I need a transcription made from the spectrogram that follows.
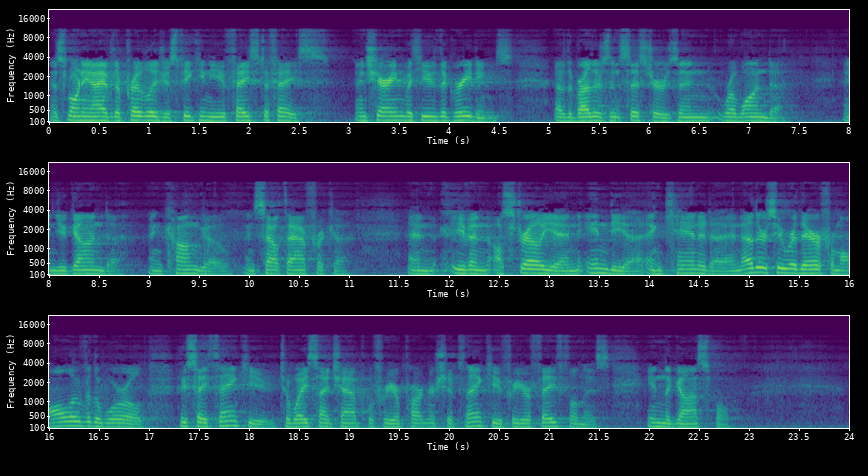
This morning, I have the privilege of speaking to you face to face and sharing with you the greetings of the brothers and sisters in Rwanda and Uganda and Congo and South Africa and even Australia and India and Canada and others who were there from all over the world who say thank you to Wayside Chapel for your partnership. Thank you for your faithfulness in the gospel.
